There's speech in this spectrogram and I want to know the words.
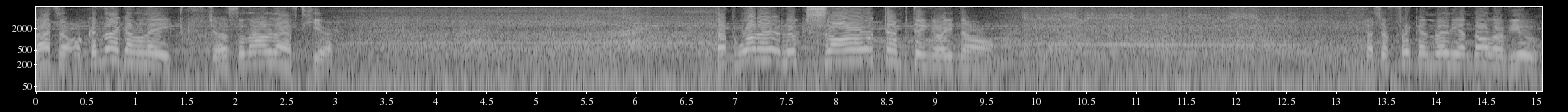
That's a Okanagan Lake, just on our left here. That water looks so tempting right now. That's a freaking million dollar view.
